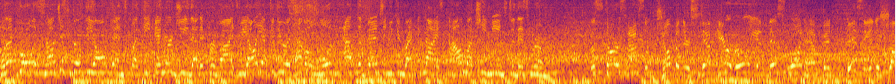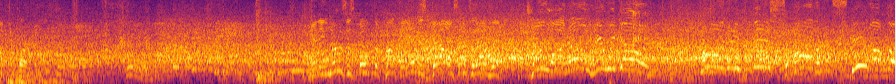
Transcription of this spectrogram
Well, that goal is not just about the offense, but the energy that it provides me. All you have to do is have a look at the bench, and you can recognize how much he means to this room. The Stars have some jump in their step here early in this one, have been busy in the shot department. And he loses both the puck and his balance after that hit. 2 on 0, here we go! Oh, they missed! All that speed off the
